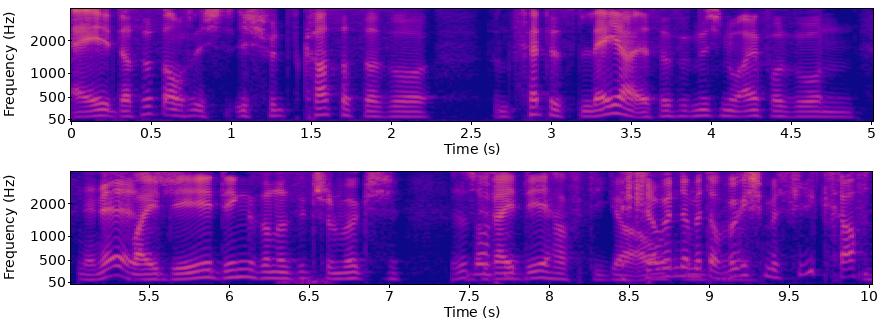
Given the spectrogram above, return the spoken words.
ey, das ist auch, ich, ich finde es krass, dass da so, so ein fettes Layer ist. Das ist nicht nur einfach so ein Nee, nee, es 2D-Ding, sondern es sieht schon wirklich Es ist auch- 3D-haftiger aus. Ich glaube, wenn damit auch wirklich mit viel Kraft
